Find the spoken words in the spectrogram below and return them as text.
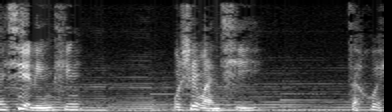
感谢聆听，我是晚琪，再会。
